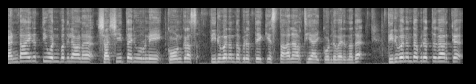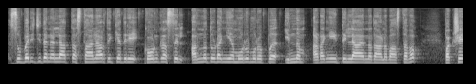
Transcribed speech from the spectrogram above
രണ്ടായിരത്തി ഒൻപതിലാണ് ശശി തരൂറിനെ കോൺഗ്രസ് തിരുവനന്തപുരത്തേക്ക് സ്ഥാനാർത്ഥിയായി കൊണ്ടുവരുന്നത്. തിരുവനന്തപുരത്തുകാർക്ക് സുപരിചിതനല്ലാത്ത സ്ഥാനാർത്ഥിക്കെതിരെ കോൺഗ്രസിൽ അന്ന് തുടങ്ങിയ മുറുമുറുപ്പ് ഇന്നും അടങ്ങിയിട്ടില്ല എന്നതാണ് വാസ്തവം. പക്ഷേ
